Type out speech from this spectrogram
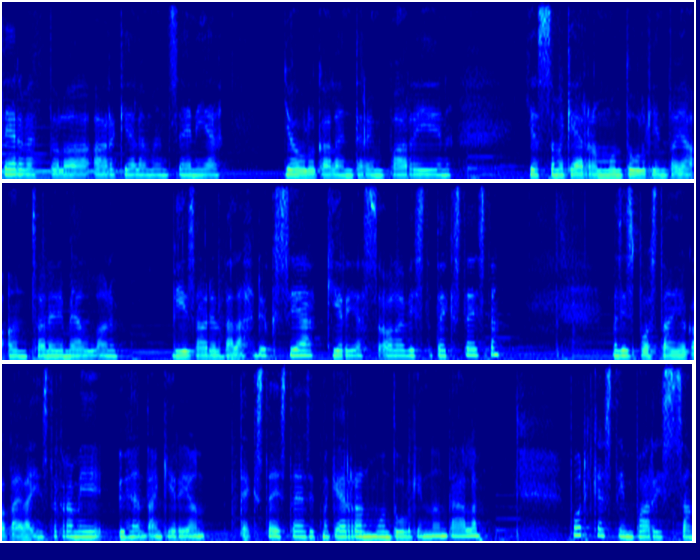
tervetuloa Arkielämän seniä joulukalenterin pariin, jossa mä kerron mun tulkintoja Antoni Mellon viisauden välähdyksiä kirjassa olevista teksteistä. Mä siis postaan joka päivä Instagramiin yhden tämän kirjan teksteistä ja sitten mä kerron mun tulkinnan täällä podcastin parissa.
